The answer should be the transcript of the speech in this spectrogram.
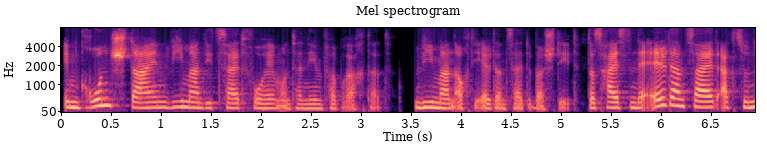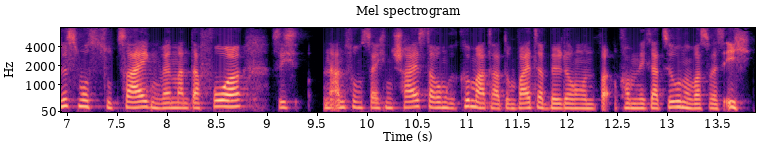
im Grundstein, wie man die Zeit vorher im Unternehmen verbracht hat, wie man auch die Elternzeit übersteht. Das heißt, in der Elternzeit Aktionismus zu zeigen, wenn man davor sich in Anführungszeichen Scheiß darum gekümmert hat, um Weiterbildung und Kommunikation und was weiß ich,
